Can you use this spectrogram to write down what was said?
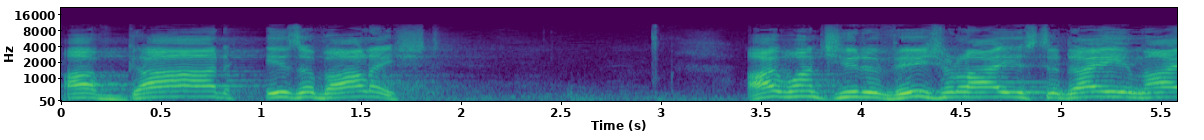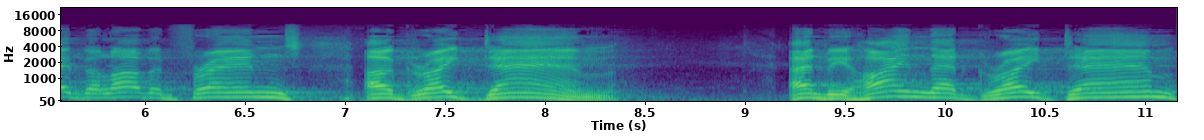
of God is abolished. I want you to visualize today, my beloved friends, a great dam. And behind that great dam,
